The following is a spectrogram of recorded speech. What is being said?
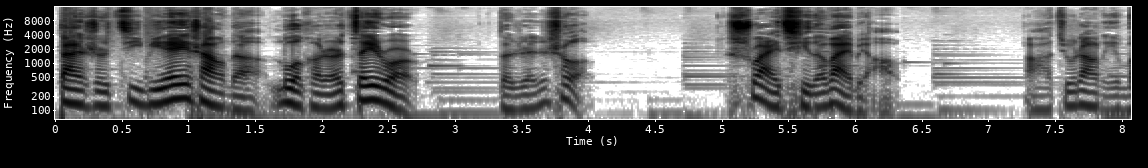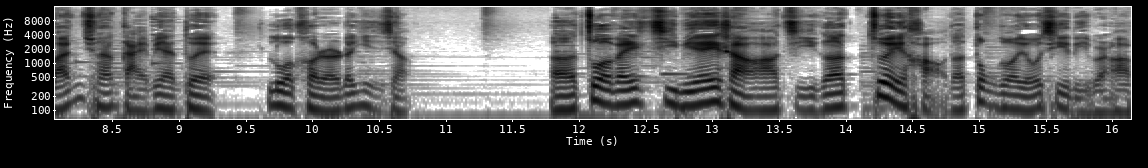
但是 GBA 上的洛克人 Zero 的人设，帅气的外表，啊，就让你完全改变对洛克人的印象。呃，作为 GBA 上啊几个最好的动作游戏里边啊，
